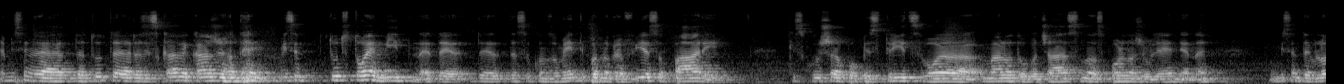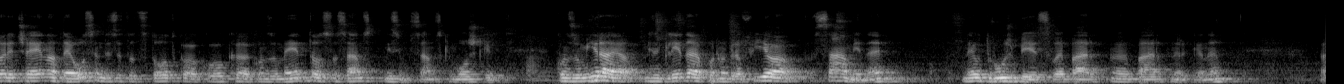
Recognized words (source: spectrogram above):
Ja, mislim, da, da tudi eh, raziskave kažejo, da je, mislim, tudi to je mit, ne, da, da, da so konzumenti pornografije so pari, ki skušajo popestriti svoje malo dolgočasno spolno življenje. Ne. Mislim, da je bilo rečeno, da je 80 odstotkov konzumentov so samski, mislim, samski moški, konzumirajo in gledajo pornografijo sami, ne, ne v družbi svoje par, partnerke. Ne. Uh,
